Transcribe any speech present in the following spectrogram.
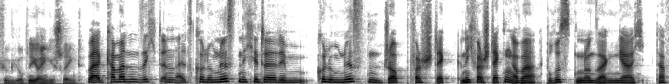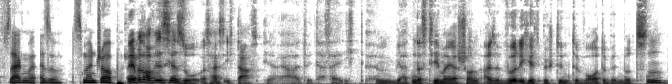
ich fühle mich überhaupt nicht eingeschränkt. Weil kann man sich dann als Kolumnist nicht hinter dem Kolumnistenjob verstecken, nicht verstecken, aber brüsten und sagen, ja, ich darf sagen, also das ist mein Job. Naja, pass auf, ist es ja so. Was heißt, ich darf, ja, also, das heißt, ich, ähm, wir hatten das Thema ja schon. Also würde ich jetzt bestimmte Worte benutzen,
